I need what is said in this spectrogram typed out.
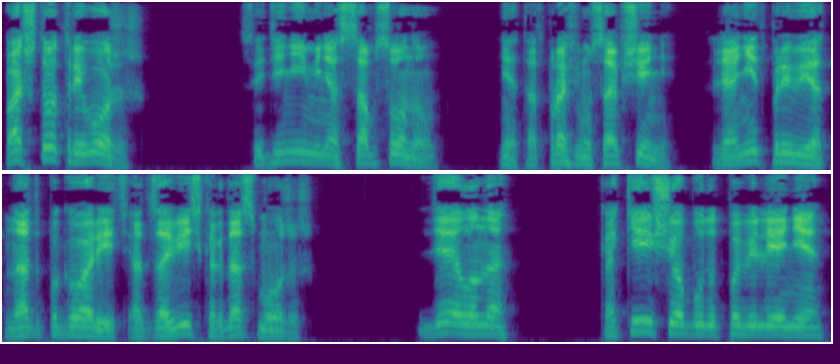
«По что тревожишь?» «Соедини меня с Самсоновым. Нет, отправь ему сообщение. «Леонид, привет, надо поговорить, отзовись, когда сможешь». «Сделано. Какие еще будут повеления?»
